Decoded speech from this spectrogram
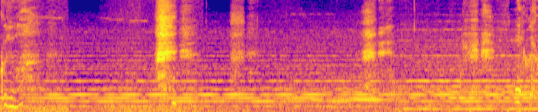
Nicolo? Nicolo?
